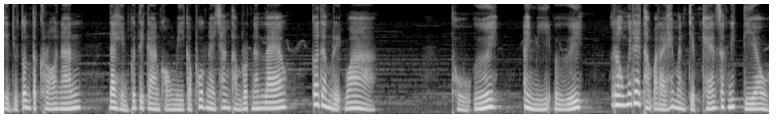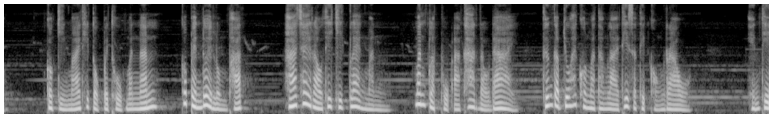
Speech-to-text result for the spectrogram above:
ถิตอยู่ต้นตะคราะห์นั้น ได้เห็นพฤติการของหมีกับพวกนายช่างทำรถนั้นแล้ว ก็ดำริว่า โถเอ้ย ไอ้หมีเอ๋ย เราไม่ได้ทำอะไรให้มันเจ็บแค้นสักนิดเดียว ก็กิ่งไม้ที่ตกไปถูกมันนั้น ก็เป็นด้วยลมพัด หาใช่เราที่คิดแกล้งมัน มันกลับผูกอาฆาตเราได้ ถึงกับยุให้คนมาทำลายที่สถิตของเรา เห็นที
